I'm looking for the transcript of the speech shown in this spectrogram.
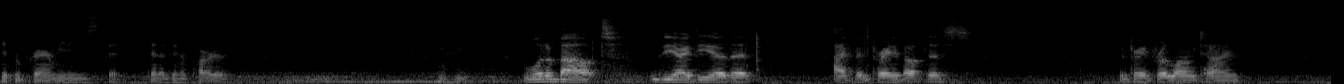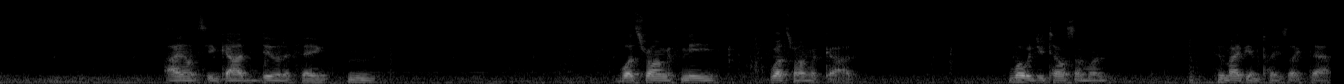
different prayer meetings that, that I've been a part of. Mm-hmm. What about the idea that I've been praying about this, been praying for a long time, I don't see God doing a thing. Mm. What's wrong with me? What's wrong with God? What would you tell someone who might be in a place like that?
